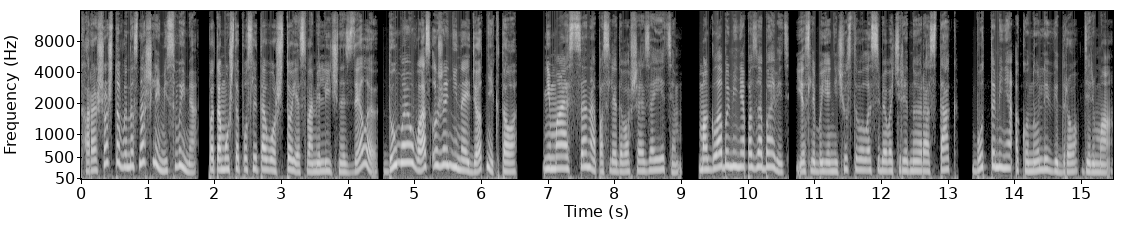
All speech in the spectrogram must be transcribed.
хорошо, что вы нас нашли, мисс Вымя, потому что после того, что я с вами лично сделаю, думаю, вас уже не найдет никто». Немая сцена, последовавшая за этим, могла бы меня позабавить, если бы я не чувствовала себя в очередной раз так, будто меня окунули в ведро дерьма.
